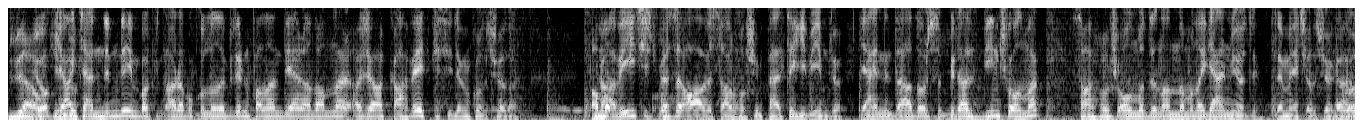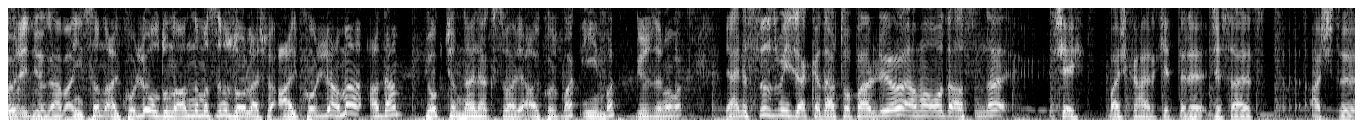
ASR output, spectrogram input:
Daha Yok okuyayım, ya dur. kendimdeyim bakın araba kullanabilirim falan diyen adamlar acaba kahve etkisiyle mi konuşuyorlar? Ama Kahveyi hiç içmese abi sarhoşum pelte gibiyim diyor. Yani daha doğrusu biraz dinç olmak sarhoş olmadığın anlamına gelmiyor de- demeye çalışıyor galiba. öyle diyor galiba. İnsanın alkollü olduğunu anlamasını zorlaştırıyor. Alkollü ama adam yok canım ne alakası var ya alkol bak iyiyim bak gözlerime bak. Yani sızmayacak kadar toparlıyor ama o da aslında şey başka hareketlere cesaret açtı,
